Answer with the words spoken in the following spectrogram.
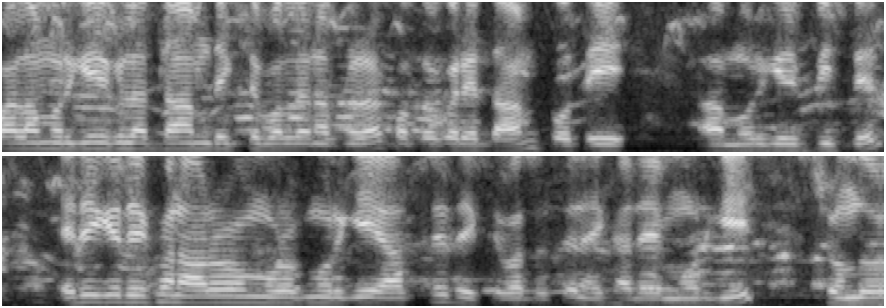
পালা মুরগি এগুলার দাম দেখতে পারলেন আপনারা কত করে দাম প্রতি মুরগির পিসের? এদিকে দেখুন আরও মোরগ মুরগি আছে দেখতে পাচ্ছেন এখানে মুরগি সুন্দর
